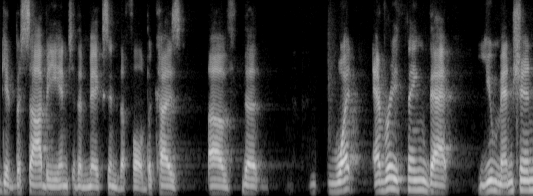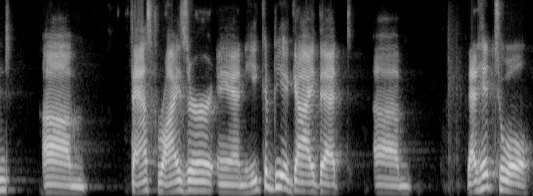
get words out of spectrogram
get Basabe into the mix, into the fold, because of the what everything that you mentioned. Um, fast riser, and he could be a guy that um, that hit tool.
